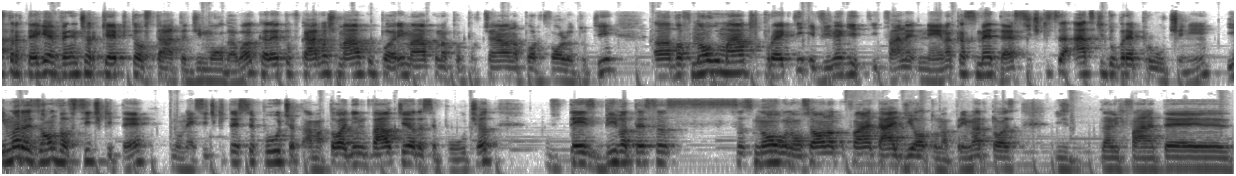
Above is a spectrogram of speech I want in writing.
стратегия е Venture Capital Strategy модела, където вкарваш малко пари, малко на пропорционално на портфолиото ти, в много малки проекти и винаги, и това не, не е на късмет, да, всички са адски добре проучени, има резон във всичките, но не всичките се получат, ама то един-два от тия да се получат, те избивате с, с много, но особено ако хванете IDO-то, например, т.е. нали, хванете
